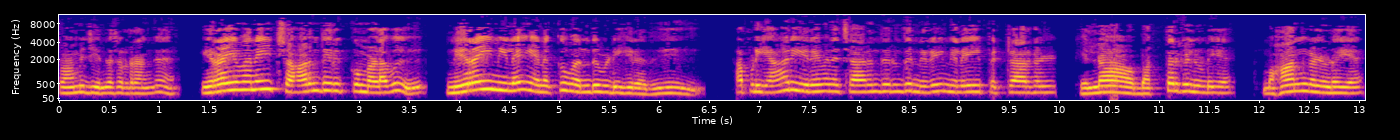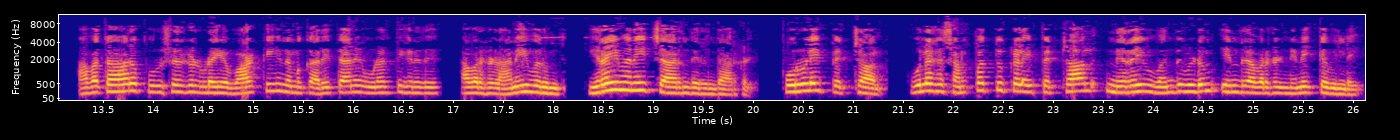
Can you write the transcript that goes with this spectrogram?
சுவாமிஜி என்ன சொல்றாங்க? இறைவனை சார்ந்திருக்கும் அளவு நிறைநிலை எனக்கு வந்து விடுகிறது. அப்படி யார் இறைவனை சார்ந்திருந்து நிறைநிலையை பெற்றார்கள்? எல்லா பக்தர்களுடைய மகான்களுடைய அவதார புருஷர்களுடைய வாழ்க்கையை நமக்கு அதைத்தானே உணர்த்துகிறது. அவர்கள் அனைவரும் இறைவனை சார்ந்திருந்தார்கள். பொருளை பெற்றால் உலக சம்பத்துக்களை பெற்றால் நிறைவு வந்துவிடும் என்று அவர்கள் நினைக்கவில்லை.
